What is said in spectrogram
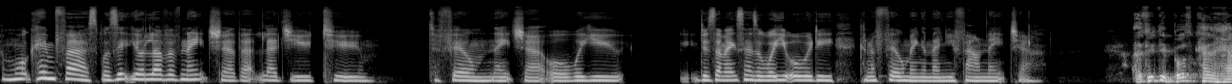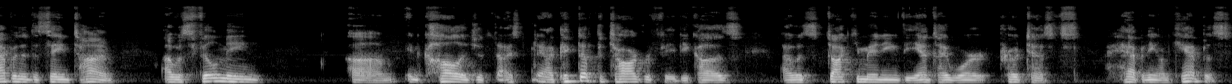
And what came first? Was it your love of nature that led you to to film nature, or were you? Does that make sense? Or were you already kind of filming and then you found nature? I think they both kind of happened at the same time. I was filming um, in college. I, I picked up photography because I was documenting the anti-war protests happening on campus.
